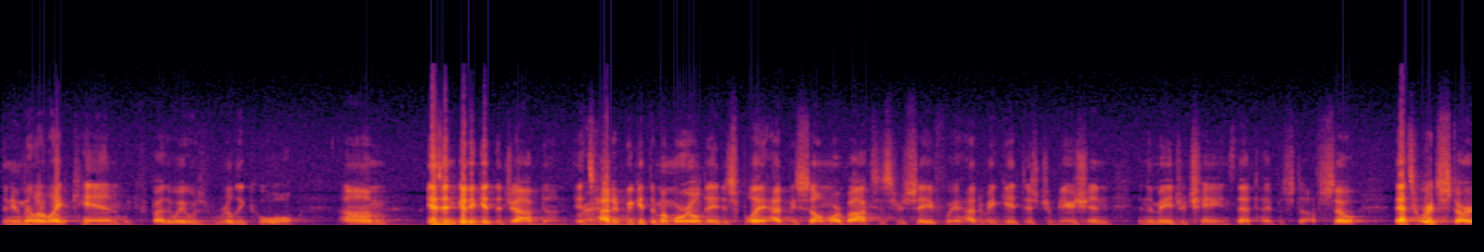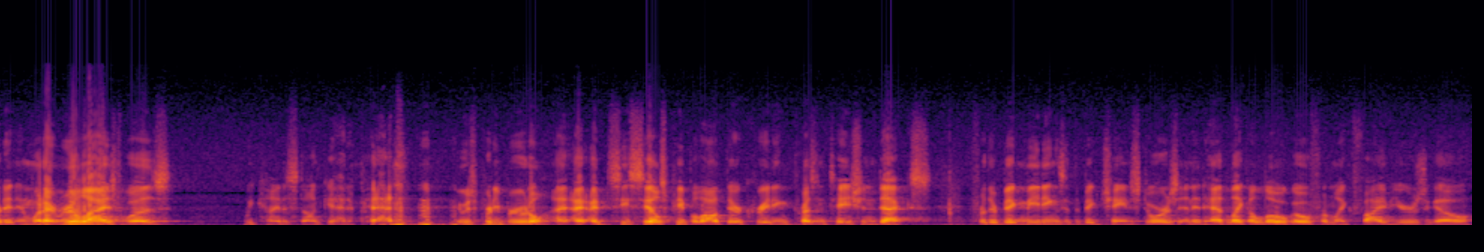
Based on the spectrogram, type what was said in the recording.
the new Miller Lite can, which by the way was really cool, um, isn't going to get the job done. It's Right. how did we get the Memorial Day display? How did we sell more boxes through Safeway? How did we get distribution in the major chains? That type of stuff. So that's where it started. And what I realized was we kind of stunk at it bad. it was pretty brutal. I, I'd see salespeople out there creating presentation decks for their big meetings at the big chain stores, and it had like a logo from like five years ago.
